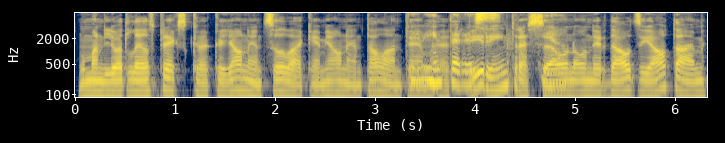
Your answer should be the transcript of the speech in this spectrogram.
Un man ļoti liels prieks, ka, ka jauniem cilvēkiem, jauniem talantiem ir interese, ir interese un, un ir daudzi jautājumi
